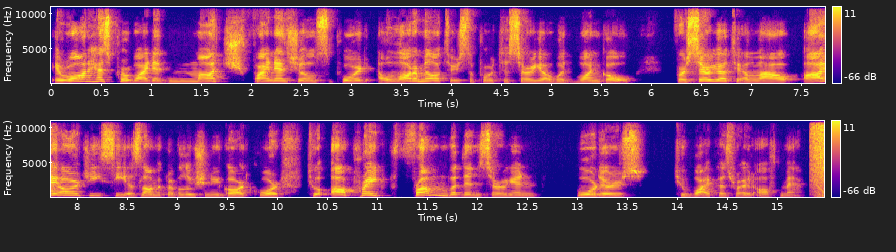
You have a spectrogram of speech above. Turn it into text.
Iran has provided much financial support, a lot of military support to Syria with one goal, for Syria to allow IRGC, Islamic Revolutionary Guard Corps, to operate from within Syrian borders to wipe Israel off the map.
